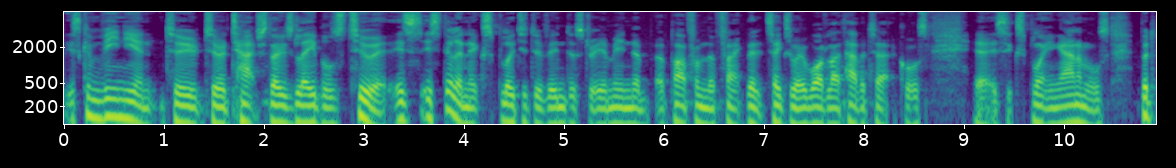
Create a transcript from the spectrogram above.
it's convenient to to attach those labels to it. It's it's still an exploitative industry. I mean, a, apart from the fact that it takes away wildlife habitat, of course, uh, it's exploiting animals. But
